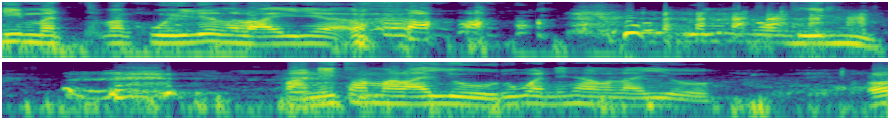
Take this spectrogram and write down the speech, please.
นี่มามาคุยเรื่องอะไรเนี่ยคุยเรื่องกองบินป่านนี้ทำอะไรอยู่ ทุกวันนี้ทำอะไรอยู่อ๋อ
